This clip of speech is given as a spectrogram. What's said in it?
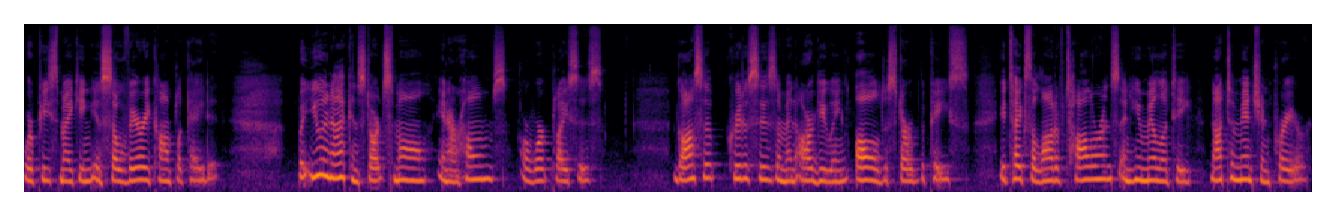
where peacemaking is so very complicated. But you and I can start small in our homes or workplaces Gossip, criticism, and arguing all disturb the peace. It takes a lot of tolerance and humility, not to mention prayer,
